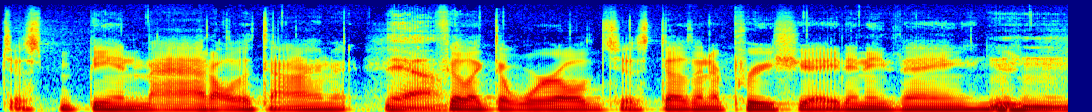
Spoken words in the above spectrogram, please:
just being mad all the time. It, Yeah. I feel like the world just doesn't appreciate anything. Mm-hmm.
